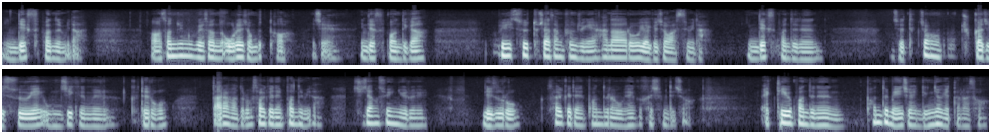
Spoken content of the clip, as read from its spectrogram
인덱스 펀드입니다. 어, 선진국에서는 오래 전부터 이제 인덱스 펀드가 필수 투자 상품 중에 하나로 여겨져 왔습니다. 인덱스 펀드는 이제 특정 주가 지수의 움직임을 그대로 따라가도록 설계된 펀드입니다. 시장 수익률을 내도록 설계된 펀드라고 생각하시면 되죠. 액티브 펀드는 펀드 매니저의 능력에 따라서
